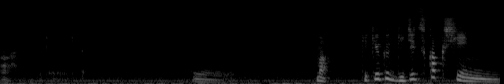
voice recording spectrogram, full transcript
あ出てきた出てきた。えーまあ結局技術革新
